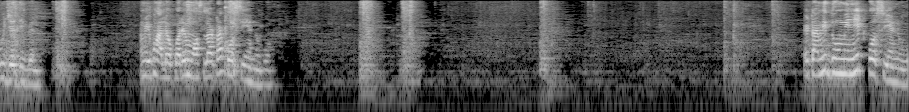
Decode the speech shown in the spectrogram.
বুঝে দিবেন। আমি ভালো করে মশলাটা কষিয়ে নেব। এটা আমি দু মিনিট কষিয়ে নেব।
